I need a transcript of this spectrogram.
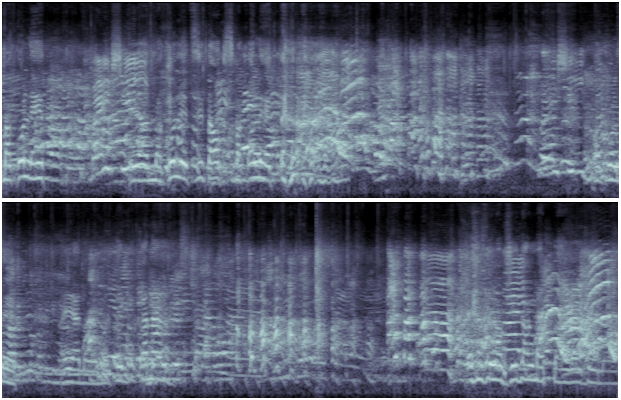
Makulit. May shield. Ayan, makulit. Si Tox, makulit. May shield. makulit. Ayan, oh, magtigil ka na. Ayan, si Magsidang mag-flower din. oh.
